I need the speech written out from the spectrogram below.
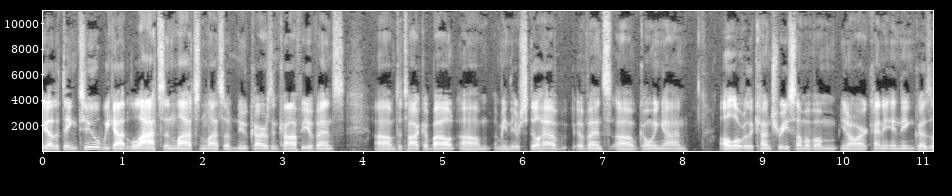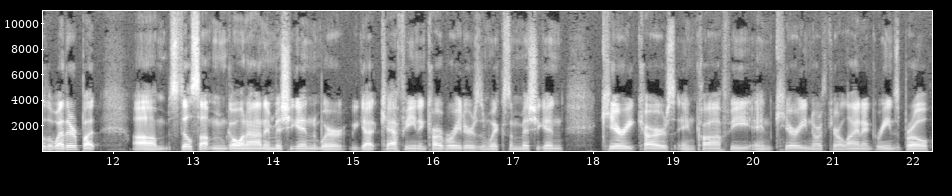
The other thing too, we got lots and lots and lots of new cars and coffee events um, to talk about. Um, I mean, they still have events uh, going on all over the country. Some of them, you know, are kind of ending because of the weather, but um, still something going on in Michigan where we got caffeine and carburetors in Wixom, Michigan, Cary Cars and Coffee in Cary, North Carolina, Greensboro,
